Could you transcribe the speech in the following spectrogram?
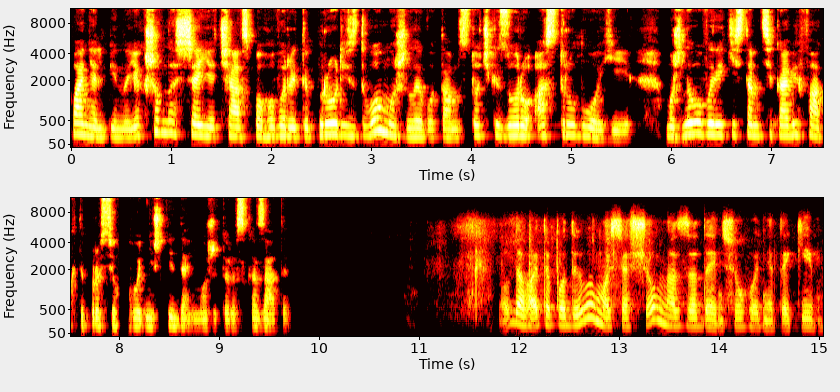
Пані Альбіно, якщо в нас ще є час поговорити про Різдво, можливо, там з точки зору астрології, можливо, ви якісь там цікаві факти про сьогоднішній день можете розказати. Ну, давайте подивимося, що в нас за день сьогодні такий.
